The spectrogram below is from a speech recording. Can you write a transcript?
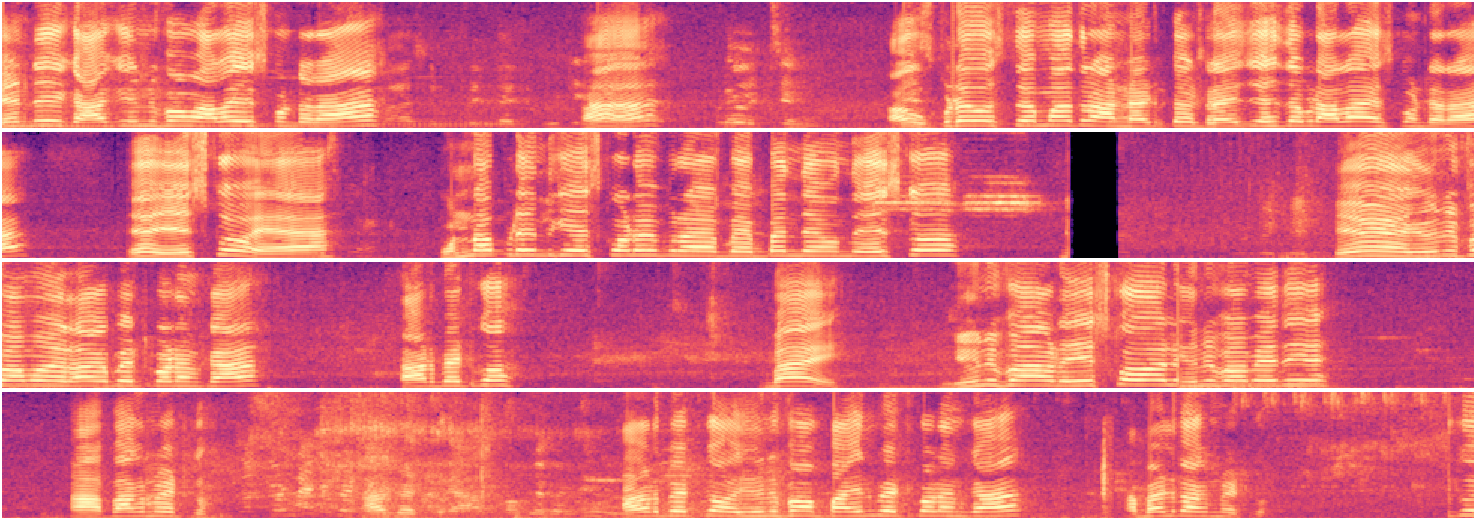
ఏంటి కాకి యూనిఫామ్ అలా వేసుకుంటారా? ఇప్పుడే వస్తే మాత్రం నడిపే డ్రైవ్ చేసేటప్పుడు అలా వేసుకుంటారా? ఏ వేసుకోవయ్యా? ఉన్నప్పుడు ఎందుకు వేసుకోవడం? ఇబ్బంది ఏముంది? వేసుకో. ఏ యూనిఫామ్ ఇలాగ పెట్టుకోవడానిక? ఆడ పెట్టుకో. బాయ్. యూనిఫామ్ ఆడ వేసుకోవాలి. యూనిఫామ్ ఏది? పక్కన పెట్టుకో. ఆడ పెట్టుకో. ఆడ పెట్టుకో. యూనిఫామ్ పైన పెట్టుకోవడానిక? ఆ బయట పక్కన పెట్టుకో. ఎందుకు?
